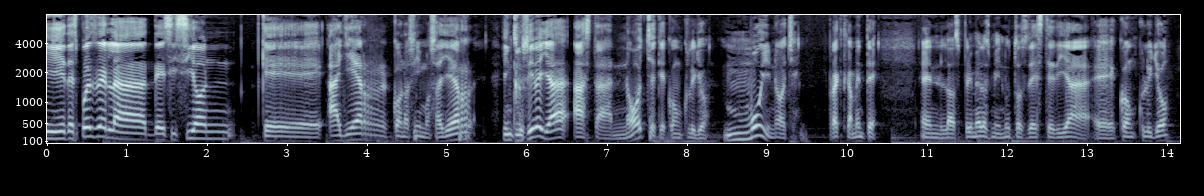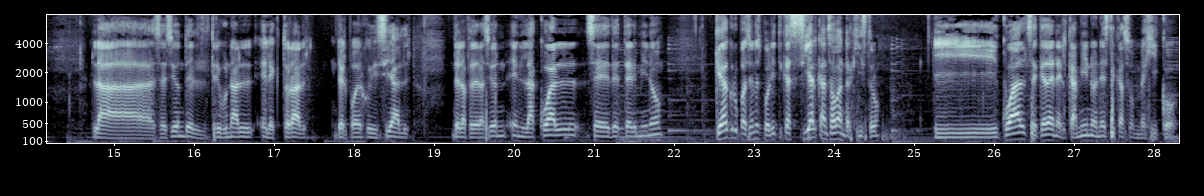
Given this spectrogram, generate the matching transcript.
Y después de la decisión que ayer conocimos, ayer inclusive ya hasta noche que concluyó, muy noche, prácticamente en los primeros minutos de este día eh, concluyó la sesión del Tribunal Electoral del Poder Judicial de la Federación en la cual se determinó qué agrupaciones políticas sí alcanzaban registro y cuál se queda en el camino, en este caso México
